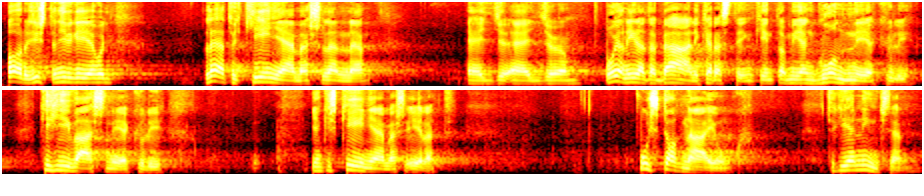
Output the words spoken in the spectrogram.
Arra, hogy Isten igéje, hogy lehet, hogy kényelmes lenne egy, egy olyan életbe beállni keresztényként, amilyen gond nélküli, kihívás nélküli, ilyen kis kényelmes élet. Úgy stagnáljunk. Csak ilyen nincsen.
